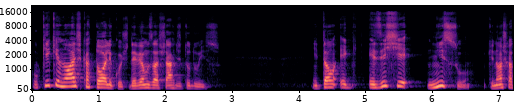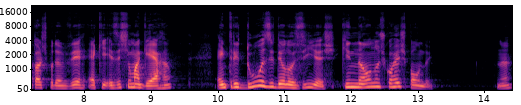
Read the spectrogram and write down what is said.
O que, que nós católicos devemos achar de tudo isso? Então, existe nisso que nós católicos podemos ver é que existe uma guerra entre duas ideologias que não nos correspondem. Né?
